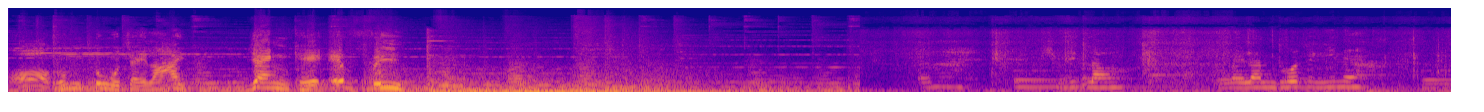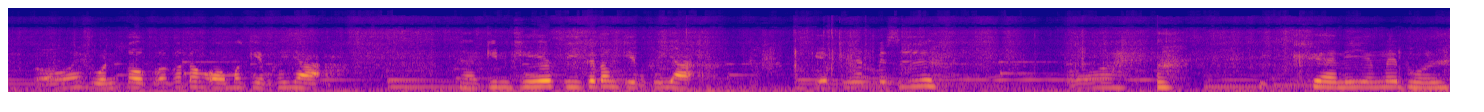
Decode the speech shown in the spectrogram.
พ่อรุมตู้ใจร้าย แย่ง KFC ชีวิตเรา ทำไมรันทดอย่างนี้เนี่ยโอ้ยฝนตกแล้วก็ต้องออกมาเก็บขยะอยากกินเคฟซีก็ต้องเก็บขยะ เก็บเงินไปซื้อ โอ้ยแค่นี้ยังไม่พอเลย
